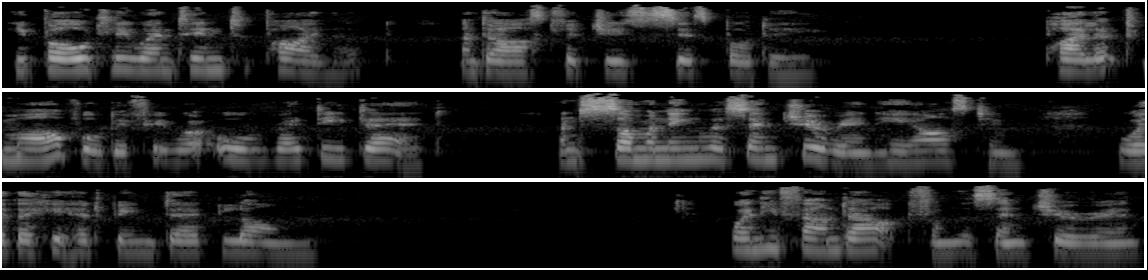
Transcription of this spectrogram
He boldly went in to Pilate and asked for Jesus' body. Pilate marvelled if he were already dead, and summoning the centurion, he asked him whether he had been dead long. When he found out from the centurion,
